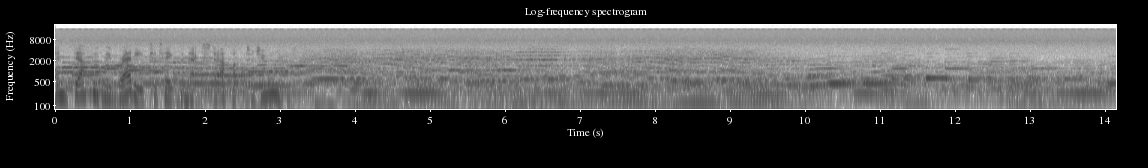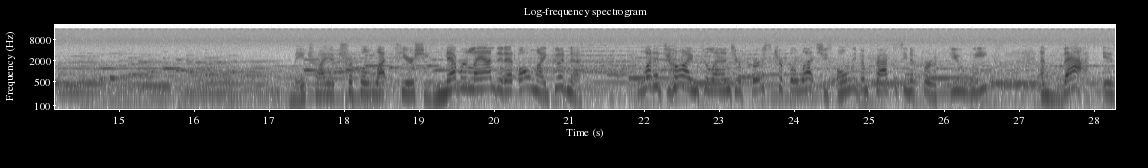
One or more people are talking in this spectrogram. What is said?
and definitely ready to take the next step up to juniors. May try a triple Lutz here. She's never landed it. Oh my goodness. What a time to land your first triple Lutz. She's only been practicing it for a few weeks. And that is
